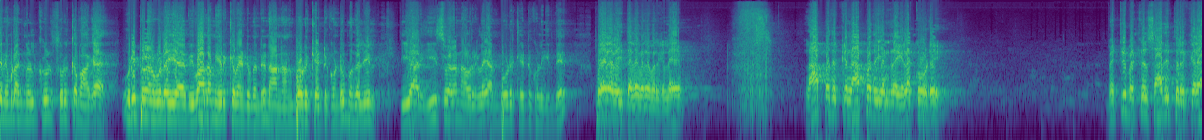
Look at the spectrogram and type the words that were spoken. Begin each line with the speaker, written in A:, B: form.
A: பத்து நிமிடங்களுக்குள் சுருக்கமாக உறுப்பினர்களுடைய விவாதம் இருக்க வேண்டும் என்று நான் அன்போடு கேட்டுக்கொண்டு முதலில் இ ஆர் ஈஸ்வரன் அவர்களை அன்போடு கேட்டுக்கொள்கின்றேன்.
B: பேரவைத் தலைவர் அவர்களே நாற்பதுக்கு நாற்பது என்ற இலக்கோடு வெற்றி பெற்று சாதித்திருக்கிற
